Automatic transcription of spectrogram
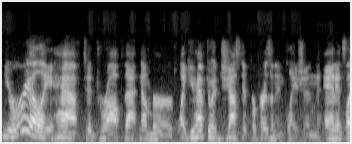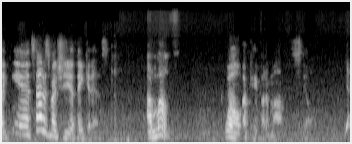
you really have to drop that number like you have to adjust it for prison inflation and it's like yeah it's not as much as you think it is A month. well okay but a month still Yeah.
